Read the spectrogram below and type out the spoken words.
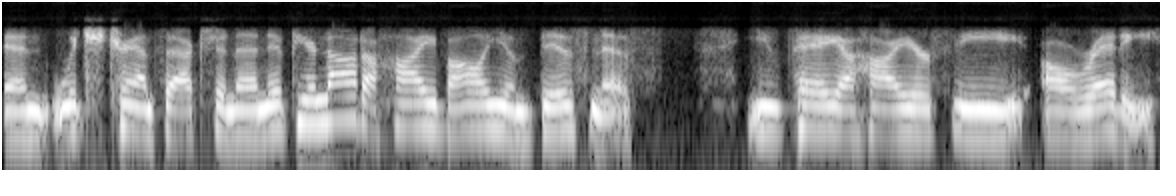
and which transaction. And if you're not a high volume business, you pay a higher fee already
